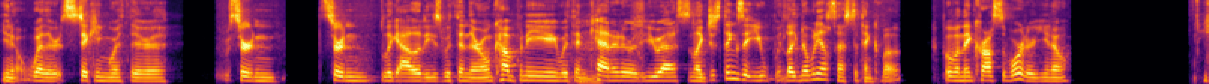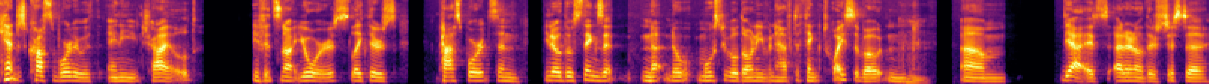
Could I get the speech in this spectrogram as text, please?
you know whether it's sticking with their certain certain legalities within their own company within Mhm. canada or the us and like just things that you like nobody else has to think about but when they cross the border you know you can't just cross the border with any child if it's not yours like there's passports and you know those things that not, no most people don't even have to think twice about and Mhm. um yeah it's i don't know there's just a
